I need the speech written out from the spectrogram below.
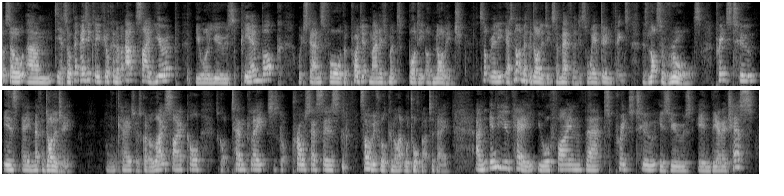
So um, yeah, so basically if you're kind of outside Europe, you will use PMBOK, which stands for the Project Management Body of Knowledge. It's not really, it's not a methodology, it's a method, it's a way of doing things. There's lots of rules. Prince 2 is a methodology. Okay, so it's got a life cycle, it's got templates, it's got processes, some of which we'll, we'll talk about today. And in the UK, you will find that Prince 2 is used in the NHS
